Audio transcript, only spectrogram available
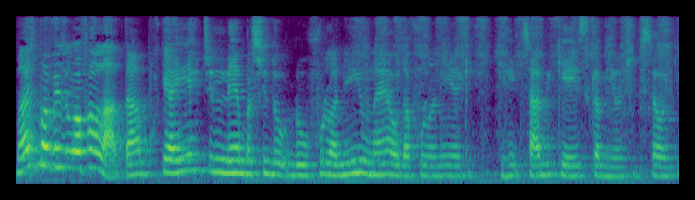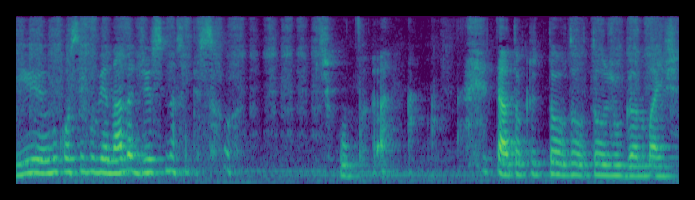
Mais uma vez eu vou falar, tá? Porque aí a gente lembra assim do, do fulaninho, né? Ou da fulaninha que, que, a gente sabe que é esse caminhante de céu aqui. Eu não consigo ver nada disso nessa pessoa. Desculpa. tá, tô, tô, tô, tô julgando, mas.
